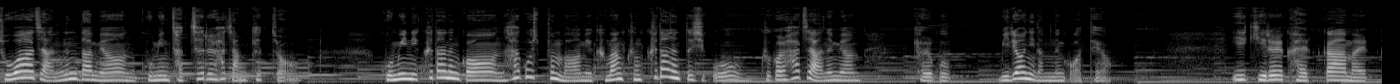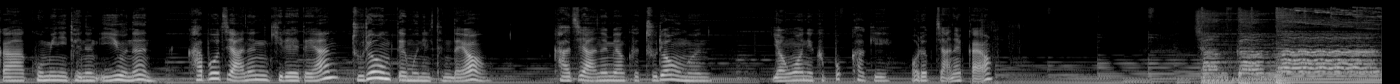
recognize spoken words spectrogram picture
좋아하지 않는다면 고민 자체를 하지 않겠죠. 고민이 크다는 건 하고 싶은 마음이 그만큼 크다는 뜻이고 그걸 하지 않으면 결국 미련이 남는 것 같아요. 이 길을 갈까 말까 고민이 되는 이유는 가보지 않은 길에 대한 두려움 때문일 텐데요. 가지 않으면 그 두려움은 영원히 극복하기 어렵지 않을까요? 잠깐만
